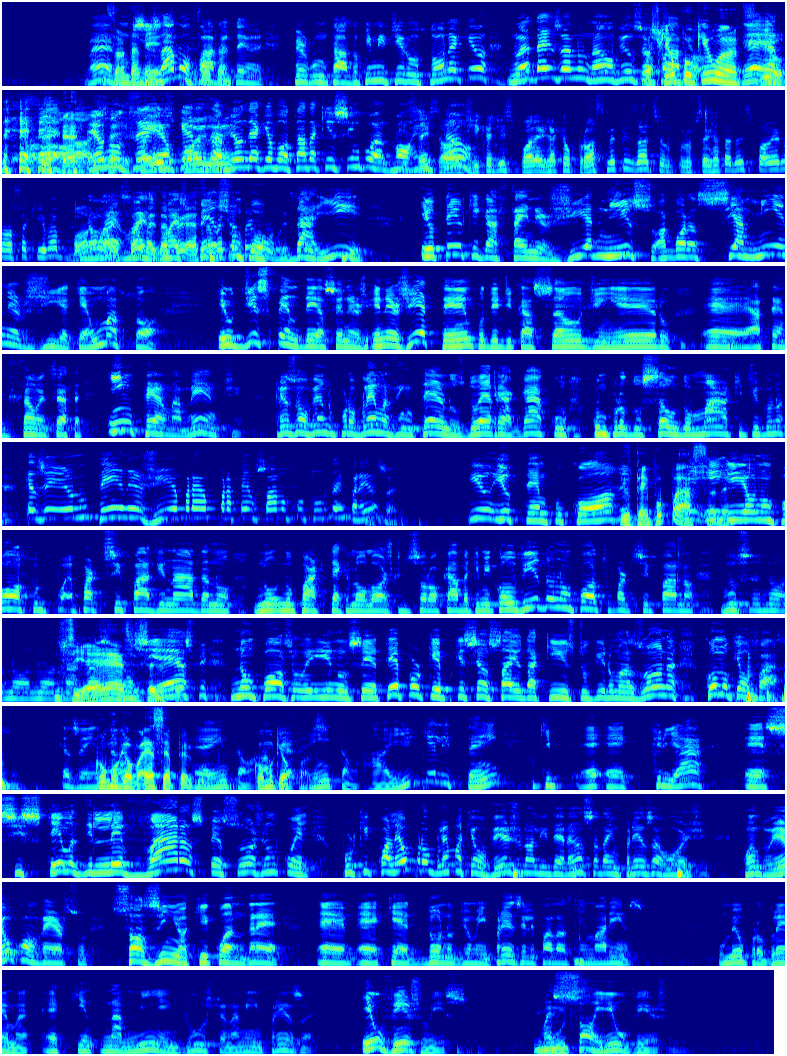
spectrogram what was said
Né? Exatamente, não precisava o Fábio exatamente. ter perguntado. O que me tira o sono é que eu, não é 10 anos, não, viu, seu Acho que é Fábio? um pouquinho antes, É, viu? Ó, ó, eu isso não isso sei, é eu quero spoiler, saber hein? onde é que eu vou estar daqui 5 anos. Bom, Isso então. dica de spoiler, já que é o próximo episódio. O professor já tá dando spoiler nosso aqui, mas bora Não lá. é, isso aí, mas, é- mas essa vai pense ser a um pergunta, pouco. isso aí. Daí eu tenho que gastar energia nisso. Agora, se a minha energia, que é uma só, eu despender essa energia. Energia é tempo, dedicação, dinheiro, é, atenção, etc. Internamente, resolvendo problemas internos do RH com, com produção, do marketing. Quer dizer, eu não tenho energia para pensar no futuro da empresa. E, o- e o tempo corre. E o tempo passa, e, né? e eu não posso pa- participar de nada no, no, no Parque Tecnológico de Sorocaba que me convidam, não posso participar no, no, no, no, no, na- Ciesp, quê. Ciesp, não posso ir no CET, por quê? Porque se eu saio daqui e isto vira uma zona, como que eu faço? Quer dizer, Como então- que eu faço? Essa é a pergunta. é, né? então, Como a que eu faço? Então, aí que ele tem que é, é, criar é, sistemas de levar as pessoas junto com ele. Porque qual é o problema que eu vejo na liderança da empresa hoje? Quando eu converso sozinho aqui com o André, é, é, que é dono de uma empresa, ele fala assim, Marins, o meu problema é que na minha indústria, na minha empresa, eu vejo isso. E mas muitos- só eu vejo.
